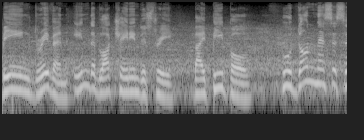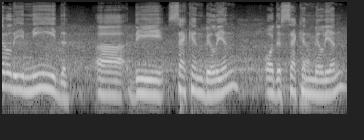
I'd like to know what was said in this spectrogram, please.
being driven in the blockchain industry by people who don't necessarily need uh, the second billion or the second yeah. million,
